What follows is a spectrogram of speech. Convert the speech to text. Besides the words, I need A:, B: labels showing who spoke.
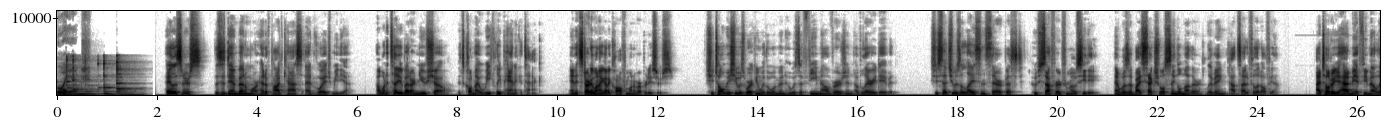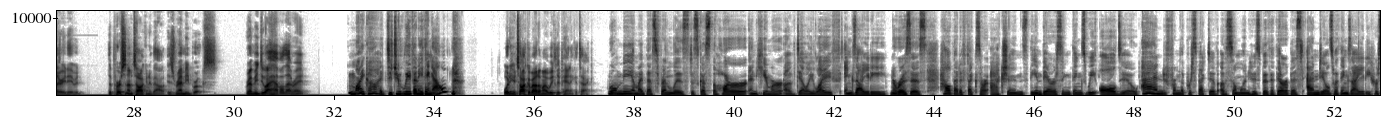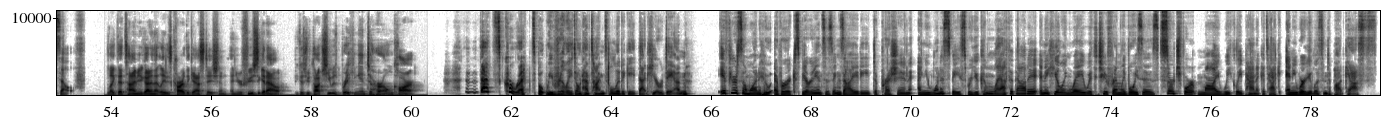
A: Voyage.
B: Hey, listeners. This is Dan Benamore, head of podcasts at Voyage Media. I want to tell you about our new show. It's called My Weekly Panic Attack. And it started when I got a call from one of our producers. She told me she was working with a woman who was a female version of Larry David. She said she was a licensed therapist who suffered from OCD and was a bisexual single mother living outside of Philadelphia. I told her you had me at female Larry David. The person I'm talking about is Remi Brooks. Remi, do I have all that right?
C: My God, did you leave anything out?
B: What do you talk about in my weekly panic attack?
C: Well, me and my best friend Liz discuss the horror and humor of daily life, anxiety, neurosis, how that affects our actions, the embarrassing things we all do, and from the perspective of someone who's both a therapist and deals with anxiety herself.
B: Like that time you got in that lady's car at the gas station and you refused to get out because you thought she was breaking into her own car.
C: That's correct, but we really don't have time to litigate that here, Dan. If you're someone who ever experiences anxiety, depression, and you want a space where you can laugh about it in a healing way with two friendly voices, search for My Weekly Panic Attack anywhere you listen to podcasts.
